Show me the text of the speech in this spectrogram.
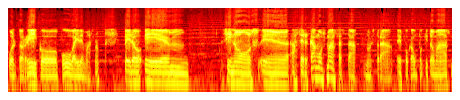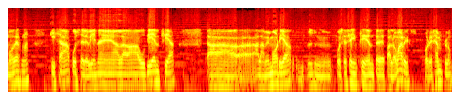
Puerto Rico, Cuba y demás, ¿no? Pero... Eh, si nos eh, acercamos más hasta nuestra época un poquito más moderna, quizá pues se le viene a la audiencia, a, la memoria, pues ese incidente de Palomares, por ejemplo.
